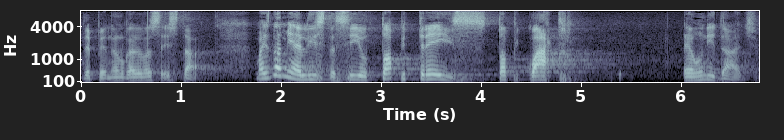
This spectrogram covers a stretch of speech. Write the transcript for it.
dependendo do lugar onde você está. Mas na minha lista, assim, o top 3, top 4, é unidade.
